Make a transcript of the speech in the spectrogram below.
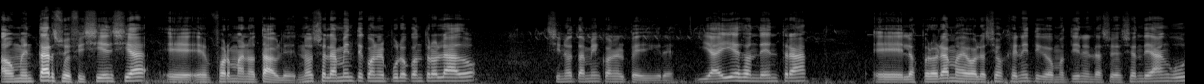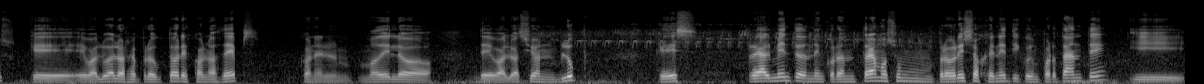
aumentar su eficiencia eh, en forma notable, no solamente con el puro controlado, sino también con el pedigre. Y ahí es donde entra eh, los programas de evaluación genética como tiene la Asociación de Angus, que evalúa a los reproductores con los DEPS, con el modelo de evaluación BLUP, que es realmente donde encontramos un progreso genético importante y,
